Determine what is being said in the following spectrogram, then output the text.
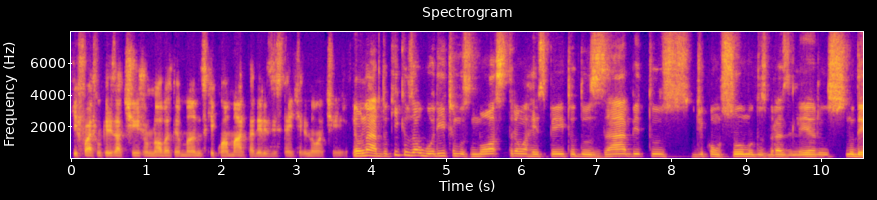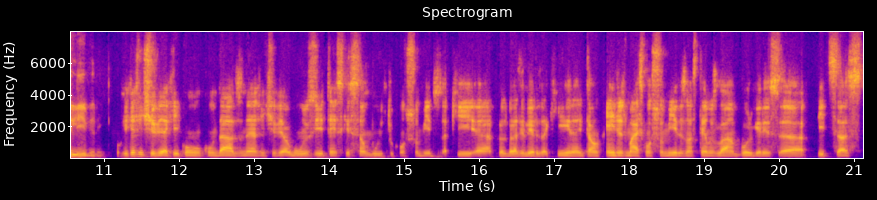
que faz com que eles atinjam novas demandas que com a marca dele existente ele não atinge. Leonardo, o que, que os algoritmos mostram a respeito dos hábitos de consumo dos brasileiros no delivery? O que, que a gente vê aqui com, com dados, né? A gente vê alguns itens que são muito consumidos aqui é, pelos brasileiros aqui, né? Então, entre os mais consumidos, nós temos lá hambúrgueres, uh, pizzas,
